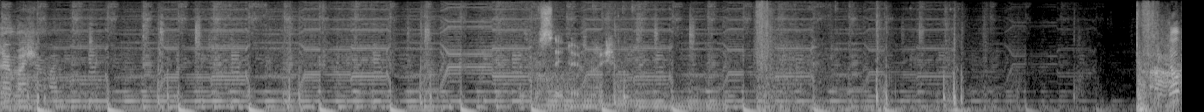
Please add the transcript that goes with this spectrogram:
Never mind, never mind. I say me. Nope.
